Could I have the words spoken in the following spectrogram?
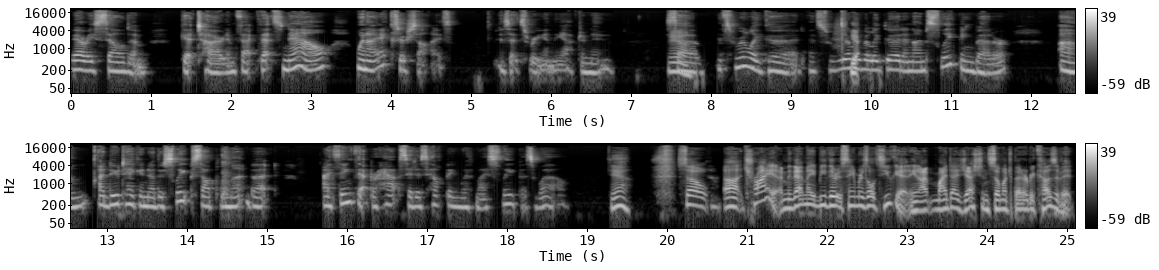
very seldom get tired. In fact, that's now when I exercise, is at three in the afternoon. Yeah. So it's really good. It's really, Yeah. really good. And I'm sleeping better. Um, I do take another sleep supplement, but I think that perhaps it is helping with my sleep as well. Yeah. So uh, try it. I mean, that may be the same results you get. You know, I, my digestion's so much better because of it.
